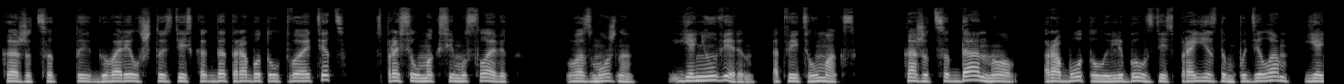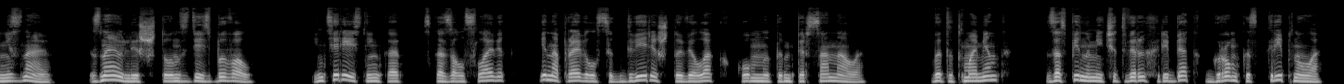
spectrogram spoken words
«Кажется, ты говорил, что здесь когда-то работал твой отец?» — спросил Максиму Славик. «Возможно. Я не уверен», — ответил Макс. Кажется, да, но работал или был здесь проездом по делам, я не знаю. Знаю лишь, что он здесь бывал. «Интересненько», — сказал Славик и направился к двери, что вела к комнатам персонала. В этот момент за спинами четверых ребят громко скрипнула,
